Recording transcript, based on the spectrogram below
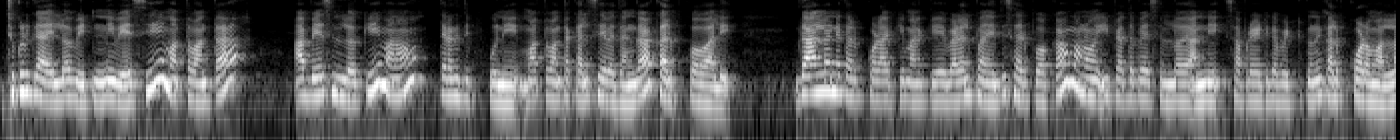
చిక్కుడుకాయల్లో వీటిని వేసి మొత్తం అంతా ఆ బేసిన్లోకి మనం తిరగదిప్పుకొని మొత్తం అంతా కలిసే విధంగా కలుపుకోవాలి. దానిలోనే కలుపుకోవడానికి మనకి వెడల్పు అనేది సరిపోక మనం ఈ పెద్ద బేసిన్లో అన్నీ సపరేట్గా పెట్టుకుని కలుపుకోవడం వల్ల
